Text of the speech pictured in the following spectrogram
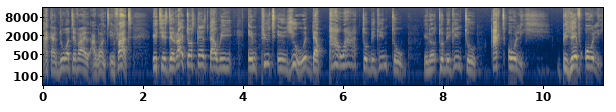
I can do whatever I, I want. In fact, it is the righteousness that we impute in you the power to begin to, you know, to begin to act holy, behave holy,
